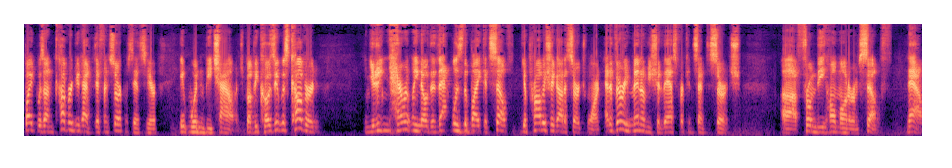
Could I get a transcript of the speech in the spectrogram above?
bike was uncovered, you'd have different circumstances here. It wouldn't be challenged. But because it was covered, and you didn't inherently know that that was the bike itself, you probably should have got a search warrant. At a very minimum, you should have asked for consent to search uh, from the homeowner himself. Now,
